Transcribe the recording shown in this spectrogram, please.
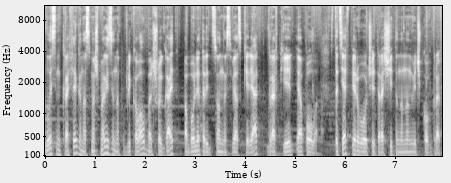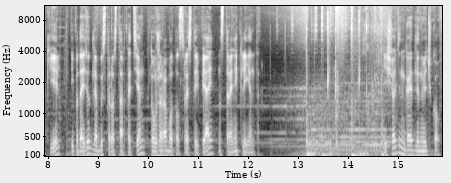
Blessing Крафега на Smash Magazine опубликовал большой гайд по более традиционной связке React, GraphQL и Apollo. Статья в первую очередь рассчитана на новичков GraphQL и подойдет для быстрого старта тем, кто уже работал с REST API на стороне клиента. Еще один гайд для новичков.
